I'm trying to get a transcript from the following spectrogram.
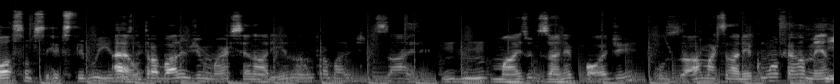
possam ser distribuídos. É, né? um trabalho de marcenaria não é um trabalho de designer. Uhum. Mas o designer pode usar a marcenaria como uma ferramenta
